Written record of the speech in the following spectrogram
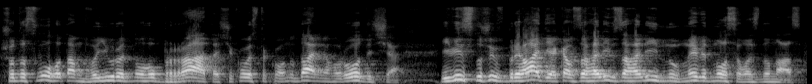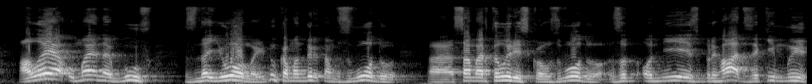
щодо свого там двоюродного брата чи когось такого ну, дальнього родича. І він служив в бригаді, яка взагалі взагалі ну, не відносилась до нас. Але у мене був знайомий, ну, командир там взводу, е, саме артилерійського взводу, з однієї з бригад, з яким ми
